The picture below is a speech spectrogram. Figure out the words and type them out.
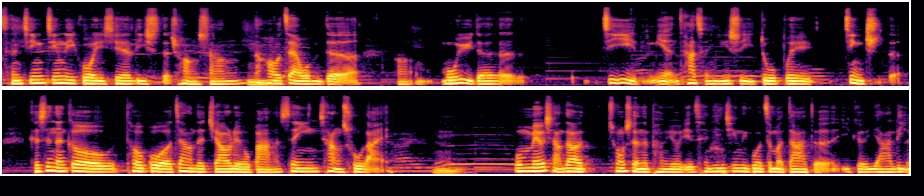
曾经经历过一些历史的创伤，然后在我们的呃母语的记忆里面，它曾经是一度被禁止的。可是能够透过这样的交流把声音唱出来，嗯，我们没有想到冲绳的朋友也曾经经历过这么大的一个压力，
